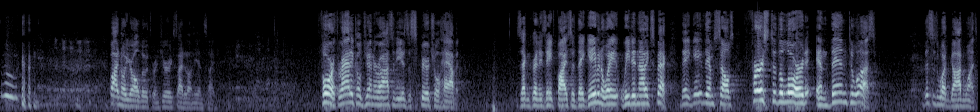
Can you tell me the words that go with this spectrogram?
woo. well, I know you're all Lutherans. You're excited on the inside. Fourth, radical generosity is a spiritual habit. 2 Corinthians 8 5 says, They gave in a way we did not expect. They gave themselves first to the Lord and then to us. This is what God wants.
